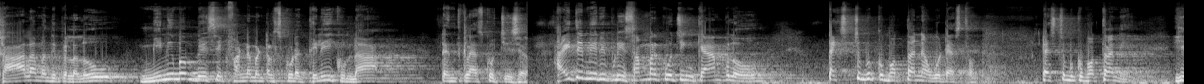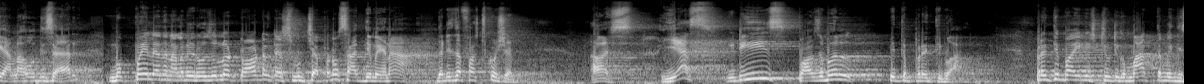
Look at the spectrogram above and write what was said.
చాలామంది పిల్లలు మినిమం బేసిక్ ఫండమెంటల్స్ కూడా తెలియకుండా టెన్త్ క్లాస్కి వచ్చేసారు. అయితే మీరు ఇప్పుడు ఈ సమ్మర్ కోచింగ్ క్యాంపులో టెక్స్ట్ బుక్ మొత్తాన్ని అవగొట్టేస్తాం. టెక్స్ట్ బుక్ మొత్తాన్ని. ఎలా అవుద్ది సార్? ముప్పై లేదా నలభై రోజుల్లో టోటల్ టెక్స్ట్ బుక్ చెప్పడం సాధ్యమేనా? That is the first question yes it is possible with Pratibha Pratibha ఇన్స్టిట్యూట్కి మాత్రం ఇది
